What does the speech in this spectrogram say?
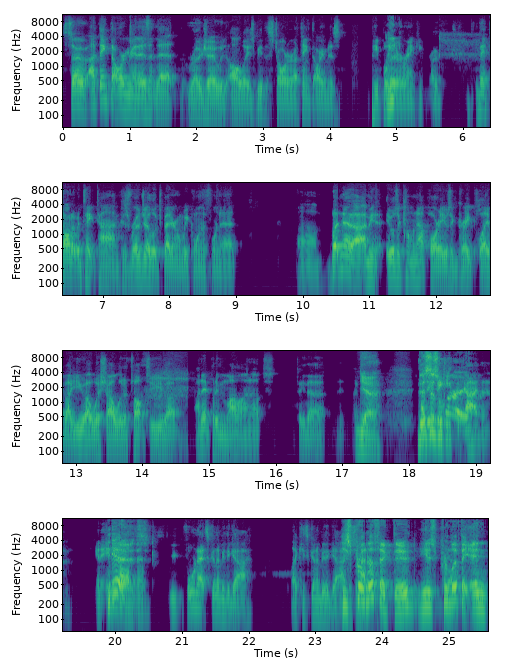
So I think the argument isn't that Rojo would always be the starter. I think the argument is people that are ranking Rojo. They thought it would take time because Rojo looked better in week one than Fournette. Um, but no, I mean it was a coming out party. It was a great play by you. I wish I would have talked to you about. I didn't put him in my lineups. I'll tell you that. Like, Yeah. This is think he's why the guy though. In any He is. offense, you- Fournette's going to be the guy. Like he's going to be the guy. He's It's a matter prolific, dude. He's prolific, and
